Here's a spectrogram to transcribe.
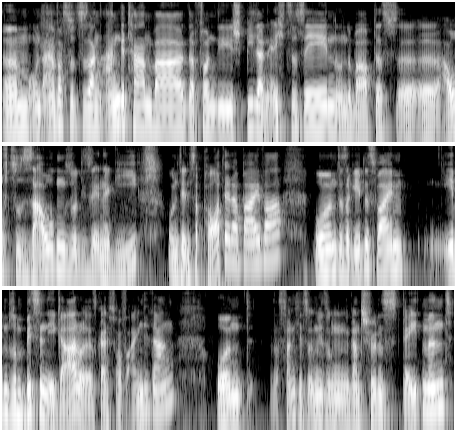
Ähm, und einfach sozusagen angetan war, davon die Spieler in echt zu sehen und überhaupt das äh, äh, aufzusaugen, so diese Energie und den Support, der dabei war. Und das Ergebnis war ihm eben so ein bisschen egal oder ist gar nicht darauf eingegangen. Und das fand ich jetzt irgendwie so ein ganz schönes Statement.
